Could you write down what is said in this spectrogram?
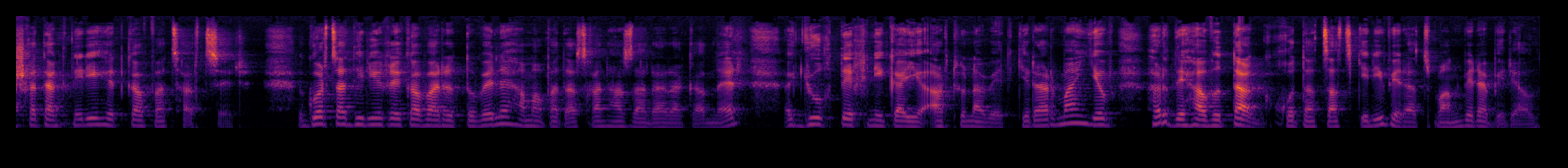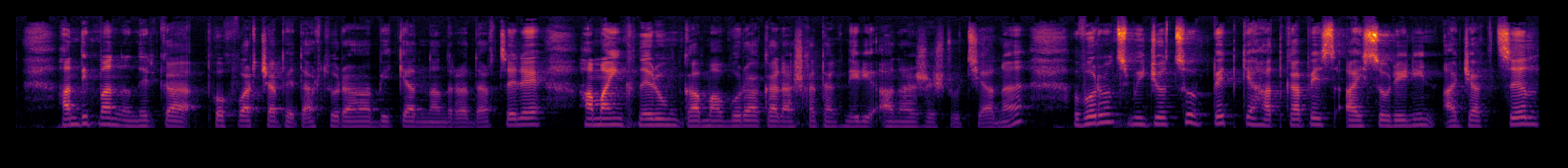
աշխատանքների հետ կապված հարցեր։ Գործադիրի ղեկավարը տվել է համապատասխան հազարարականներ գյուղ տեխնիկայի արդյունավետ կիրառման եւ հրդեհավտակ խոտածածկերի վերացման վերաբերյալ։ Հանդիպմանը ներկա փոխվարչապետ Արթուր Աղաբեկյանն անդրադարձել է համայնքներում կամավորական աշխատանքների անհրաժեշտությանը, որոնց միջոցով պետք է հատկապես այսօրերին աջակցել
